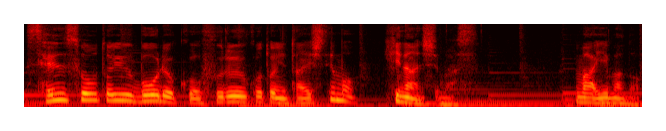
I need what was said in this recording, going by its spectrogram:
戦争という暴力を振るうことに対しても非難します。まあ今の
